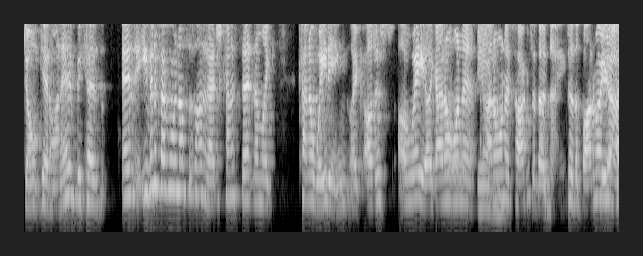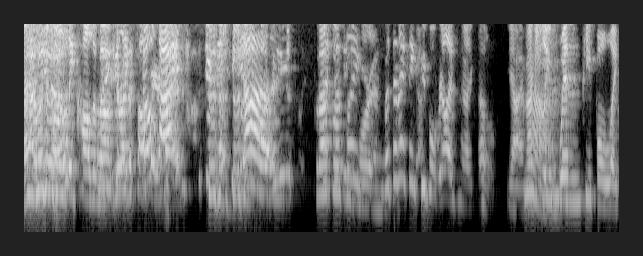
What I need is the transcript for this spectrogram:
don't get on it because. And even if everyone else is on it, I just kind of sit and I'm like kind of waiting. Like I'll just I'll wait. Like I don't oh, want to. I don't want to talk to so the nice. to the bottom of your head. I would you know? totally call them out and be Like, like, so top guys, head." your? Yeah. And you're just like, But that's But what's just, like, important. But then I think people realize and they're like, oh yeah, I'm Yeah. actually with mm-hmm. people, like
